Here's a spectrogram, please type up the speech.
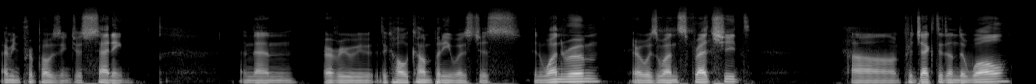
I mean, proposing, just setting, and then every the whole company was just in one room. There was one spreadsheet uh, projected on the wall.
